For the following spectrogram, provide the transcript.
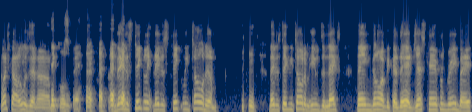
what's called who was that? Um, Nichols they distinctly they distinctly told him they distinctly told him he was the next thing going because they had just came from Green Bay.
